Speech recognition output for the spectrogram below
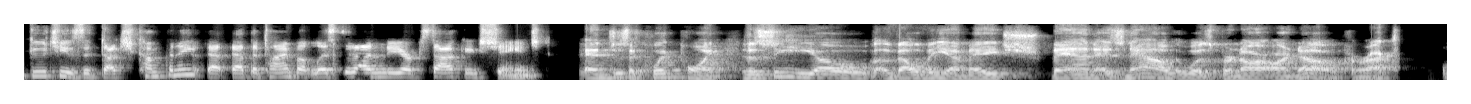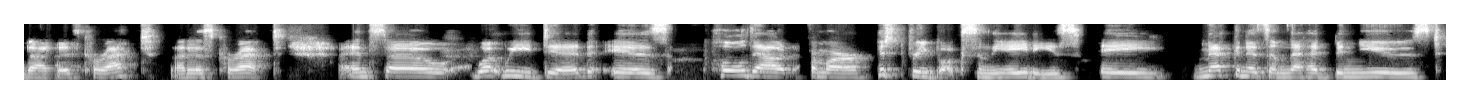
Gucci is a Dutch company at, at the time, but listed on New York Stock Exchange. And just a quick point the CEO of LVMH then as now was Bernard Arnault, correct? That is correct. That is correct. And so what we did is pulled out from our history books in the 80s a mechanism that had been used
